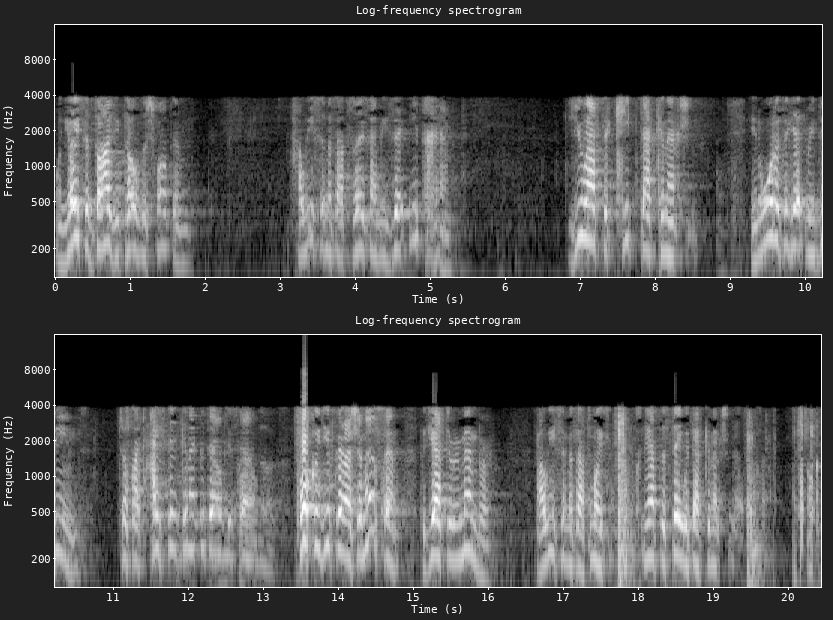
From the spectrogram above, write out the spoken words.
When Yosef dies, he tells the Shvatim, you have to keep that connection. In order to get redeemed, just like I stayed connected to Eretz Yisrael. But you have to remember, you have to stay with that connection. Okay.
